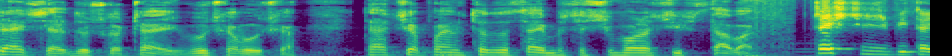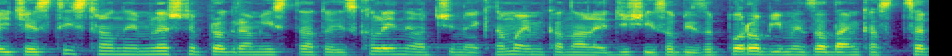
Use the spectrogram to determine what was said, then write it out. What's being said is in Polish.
Cześć serduszko, cześć, buźka, buźka. Teraz ci opowiem kto dostaje wysokości wolności w stawach. Cześć, cześć, witajcie z tej strony Mleczny Programista, to jest kolejny odcinek na moim kanale. Dzisiaj sobie porobimy zadanka z C++.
